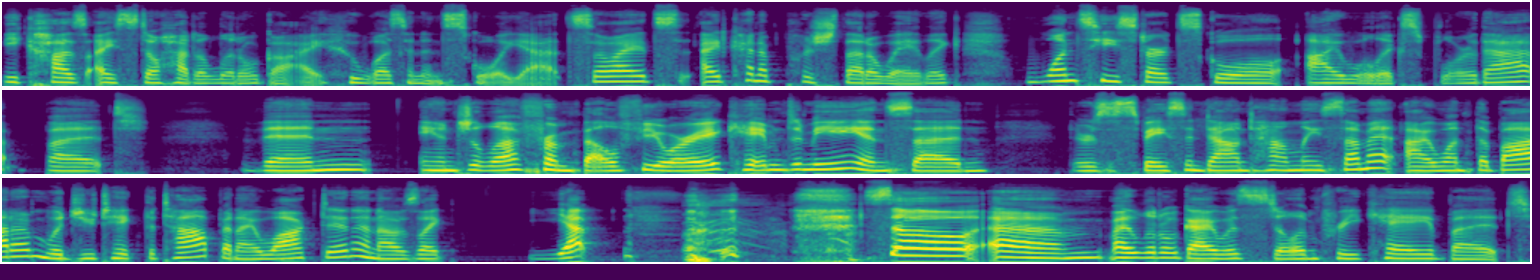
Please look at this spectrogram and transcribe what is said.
because I still had a little guy who wasn't in school yet. So I'd I'd kind of push that away. Like once he starts school, I will explore that, but then Angela from Belfiore came to me and said, "There's a space in downtown Lee's Summit. I want the bottom. Would you take the top?" And I walked in and I was like, "Yep." so um, my little guy was still in pre-K, but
